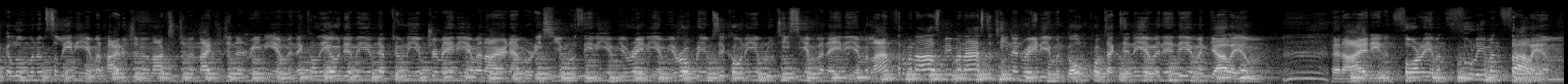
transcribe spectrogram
Arsenic, aluminum, selenium, and hydrogen and oxygen and nitrogen and rhenium, and nickel, neodymium, neptunium, germanium, and iron, americium, ruthenium, uranium, europium, zirconium, lutetium, vanadium, and lanthanum, and osmium, and astatine, and radium, and golden protactinium, and indium, and gallium, and iodine, and thorium, and thulium, and thallium.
